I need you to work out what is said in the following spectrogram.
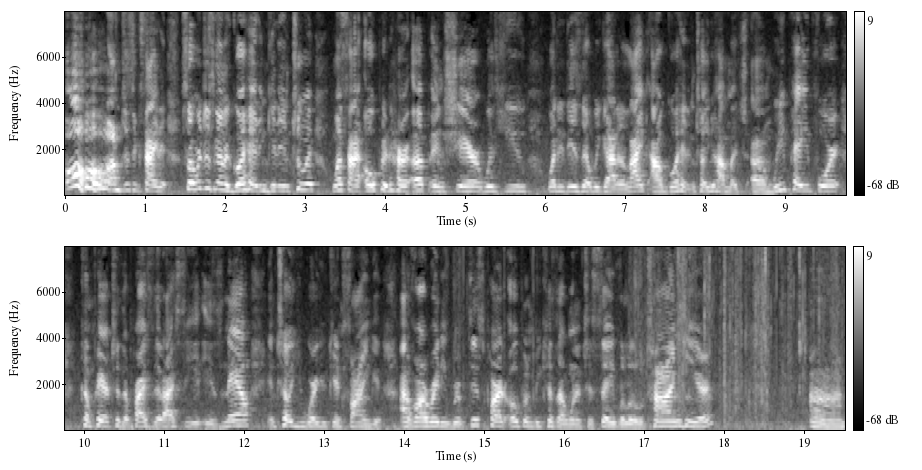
oh i'm just excited. So we're just gonna go ahead and get into it. Once i open her up and share with you what it is that we gotta like i'll go ahead and tell you how much um, we paid for it compared to the price that i see it is now and tell you where you can find it. I've already ripped this part open because i wanted to save a little time here. Um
